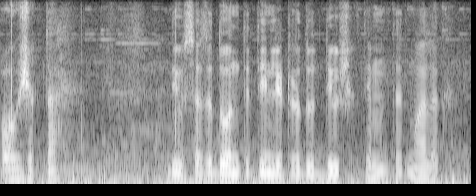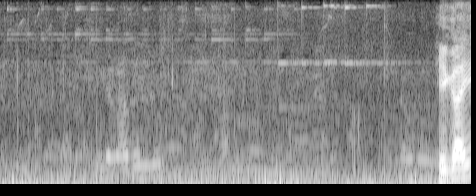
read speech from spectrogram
पाहू शकता. दिवसाचं दोन ते तीन लिटर दूध देऊ शकते म्हणतात मालक. ही गाय?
